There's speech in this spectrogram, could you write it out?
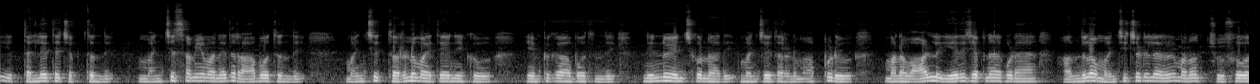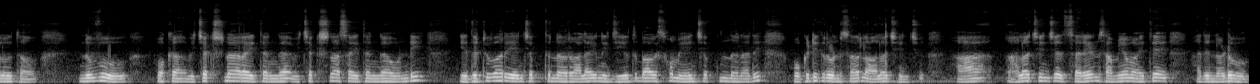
ఈ తల్లి అయితే చెప్తుంది మంచి సమయం అనేది రాబోతుంది. మంచి తరుణం అయితే నీకు ఎంపిక కాబోతుంది. నిన్ను ఎంచుకున్నది మంచి తరుణం. అప్పుడు మన వాళ్ళు ఏది చెప్పినా కూడా అందులో మంచి చెడులను మనం చూసుకోగలుగుతాం. నువ్వు ఒక విచక్షణారహితంగా విచక్షణ సహితంగా ఉండి ఎదుటివారు ఏం చెప్తున్నారు అలాగే నీ జీవిత భాగస్వామి ఏం చెప్తుంది అన్నది ఒకటికి రెండు సార్లు ఆలోచించు. ఆ ఆలోచించే సరైన సమయం అయితే అది నడువు.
